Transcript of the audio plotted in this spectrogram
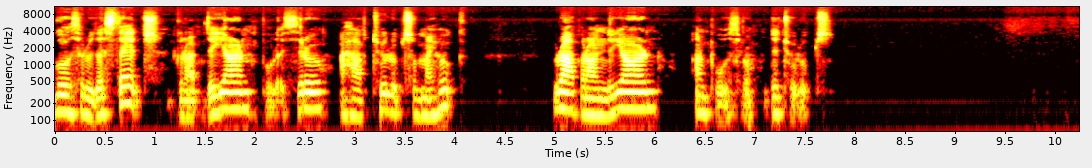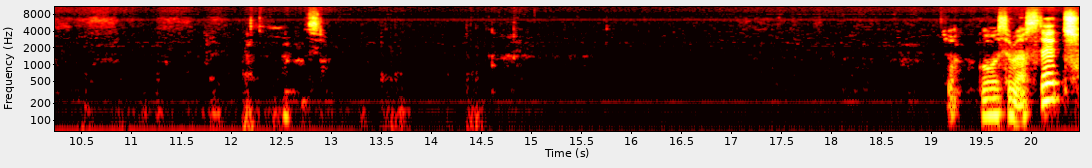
go through the stitch grab the yarn pull it through. I have two loops on my hook. Wrap around the yarn and pull through the two loops. So go through a stitch.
